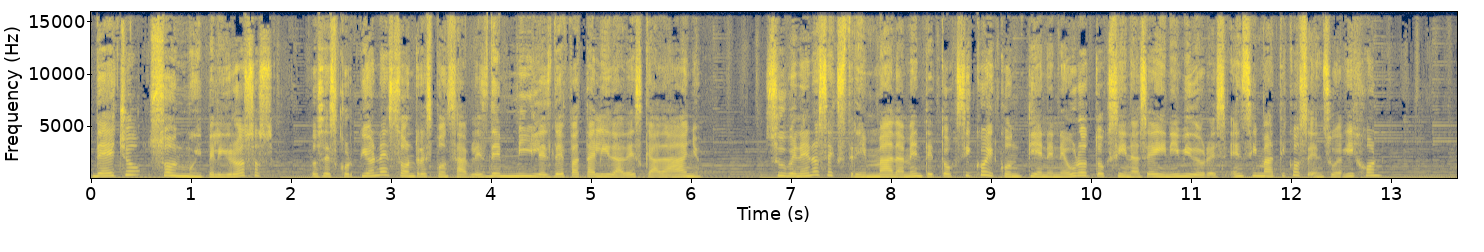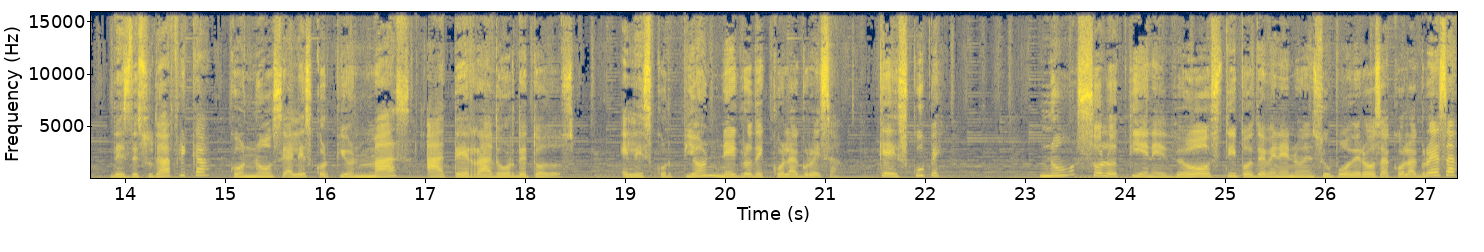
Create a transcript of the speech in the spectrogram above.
De hecho, son muy peligrosos. Los escorpiones son responsables de miles de fatalidades cada año. Su veneno es extremadamente tóxico y contiene neurotoxinas e inhibidores enzimáticos en su aguijón. Desde Sudáfrica conoce al escorpión más aterrador de todos, el escorpión negro de cola gruesa, que escupe no solo tiene dos tipos de veneno en su poderosa cola gruesa,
